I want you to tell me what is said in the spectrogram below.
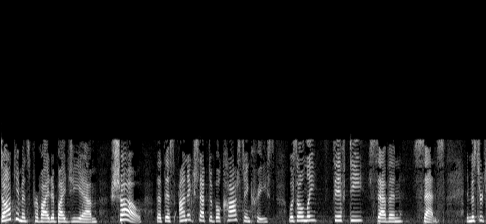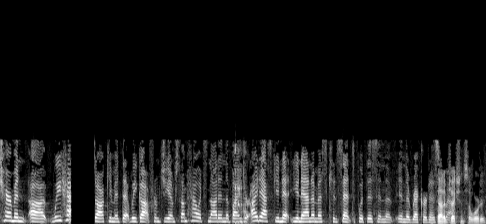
Documents provided by GM show that this unacceptable cost increase was only 57 cents. And Mr. Chairman, uh, we have a document that we got from GM. Somehow it's not in the binder. I'd ask uni- unanimous consent to put this in the in the record as Without well. objection, so ordered.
